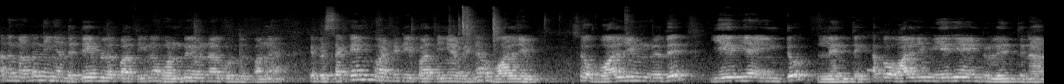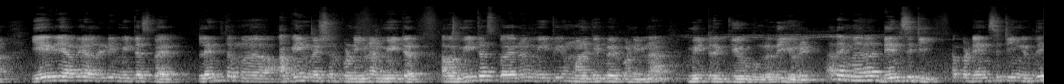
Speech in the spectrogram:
அந்த மாதிரி தான் நீங்க அந்த டேபிள்ல பாத்தீங்கன்னா ஒன் பை ஒன்னா கொடுத்துருப்பாங்க. இப்போ செகண்ட் குவான்டிட்டி பாத்தீங்க அப்படின்னா வால்யூம் ஸோ வால்யூம்ன்றது ஏரியா இன்டு லென்த்து அப்போ வால்யூம் ஏரியா இன்டு லென்த்னா ஏரியாவே already metre square length again measure பண்ணீங்கன்னா மீட்டர் அப்போ மீட்டர் ஸ்கொயரும் மீட்டரையும் மல்டிப்ளை பண்ணீங்கன்னா மீட்டர் கியூப்ங்கிறது யூனிட் அதே மாதிரி டென்சிட்டி அப்போ டென்சிட்டிங்கிறது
